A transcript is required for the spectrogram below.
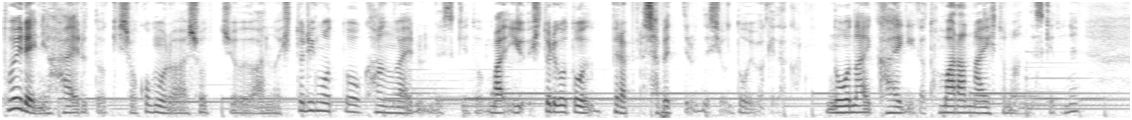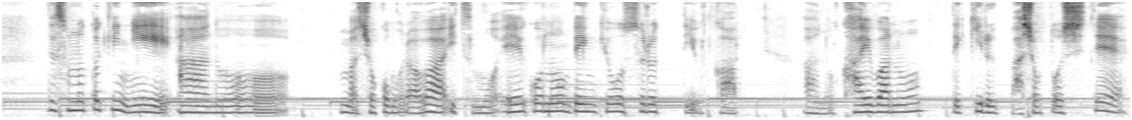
トイレに入る時ショコムラはしょっちゅうあの独り言を考えるんですけどまあ独り言をペラペラ喋ってるんですよ。どういうわけだか。脳内会議が止まらない人なんですけどね。でその時にあの、まあ、ショコムラはいつも英語の勉強をするっていうかあの会話のできる場所として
